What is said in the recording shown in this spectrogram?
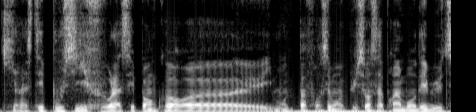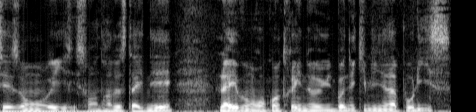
qui restaient poussifs. Voilà, c'est pas encore, euh, ils montent pas forcément en puissance après un bon début de saison. Ils sont en train de stagner. Là, ils vont rencontrer une, bonne équipe d'Indianapolis.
